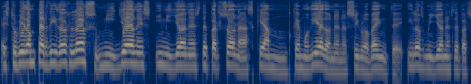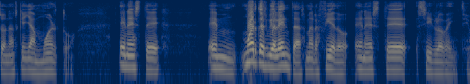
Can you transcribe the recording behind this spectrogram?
estuvieron perdidos los millones y millones de personas que, han, que murieron en el siglo XX y los millones de personas que ya han muerto en este, en muertes violentas me refiero, en este siglo XXI.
